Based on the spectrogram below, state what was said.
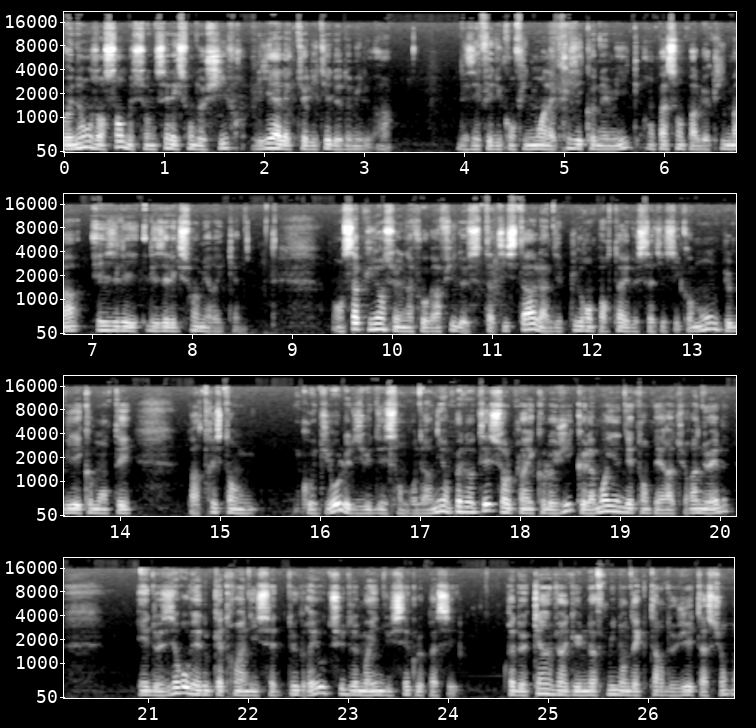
Revenons ensemble sur une sélection de chiffres liés à l'actualité de 2020. Des effets du confinement à la crise économique, en passant par le climat et les élections américaines. En s'appuyant sur une infographie de Statista, l'un des plus grands portails de statistiques au monde, publié et commenté par Tristan Le 18 décembre dernier, on peut noter sur le plan écologique que la moyenne des températures annuelles est de 0,97 degrés au-dessus de la moyenne du siècle passé. Près de 15,9 millions d'hectares de végétation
